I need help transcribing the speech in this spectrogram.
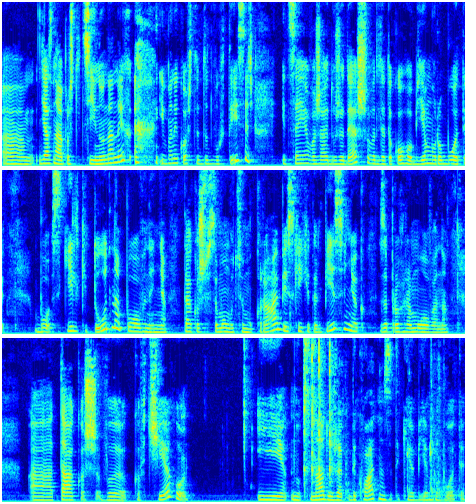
е, Я знаю просто ціну на них, і вони коштують до 2000. І це я вважаю дуже дешево для такого об'єму роботи. Бо скільки тут наповнення, також в самому цьому крабі, скільки там пісеньок запрограмовано, а також в ковчегу. І ну, ціна дуже адекватна за такий об'єм роботи.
